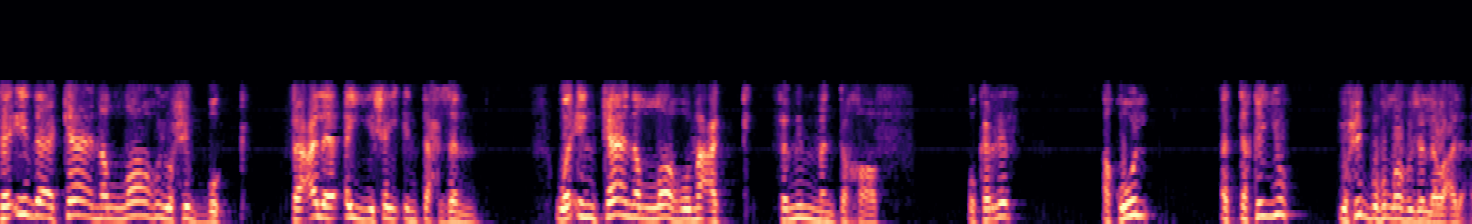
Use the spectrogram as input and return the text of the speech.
فإذا كان الله يحبك فعلى أي شيء تحزن وإن كان الله معك فممن تخاف. أكرر. أقول التقي يحبه الله جل وعلا.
